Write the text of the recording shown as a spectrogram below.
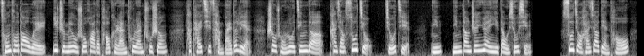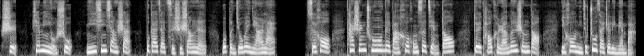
从头到尾一直没有说话的陶可然突然出声，他抬起惨白的脸，受宠若惊地看向苏九九姐：“您您当真愿意带我修行？”苏九含笑点头：“是，天命有数，你一心向善，不该在此时伤人。我本就为你而来。”随后，他伸出那把褐红色剪刀，对陶可然温声道：“以后你就住在这里面吧。”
